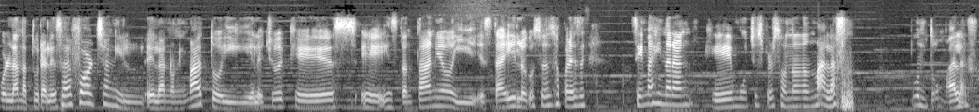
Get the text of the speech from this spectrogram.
por la naturaleza de Forchan y el, anonimato y el hecho de que es eh, instantáneo y está ahí, luego se desaparece, se imaginarán que muchas personas malas, punto, malas,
